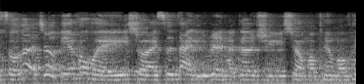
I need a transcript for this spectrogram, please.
《走了就别后悔》一首来自代理人的歌曲，希望我们朋友们会。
